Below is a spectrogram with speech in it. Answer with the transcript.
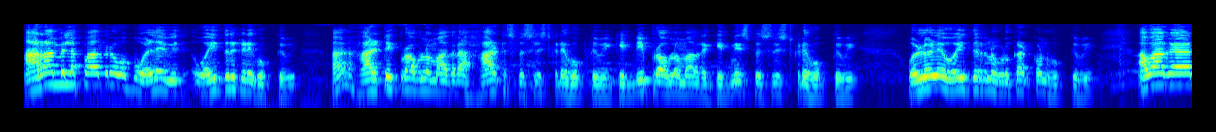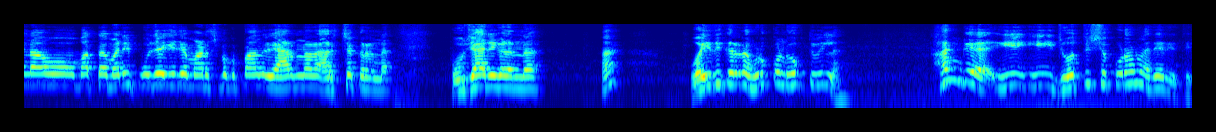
ಆರಾಮಿಲ್ಲಪ್ಪ ಅಂದ್ರೆ ಒಬ್ಬ ಒಳ್ಳೆ ವಿದ್, ವೈದ್ಯರ ಕಡೆಗೆ ಹೋಗ್ತೀವಿ. ಹಾರ್ಟಿಗೆ ಪ್ರಾಬ್ಲಮ್ ಆದ್ರೆ ಹಾರ್ಟ್ ಸ್ಪೆಷಲಿಸ್ಟ್ ಕಡೆ ಹೋಗ್ತೀವಿ ಕಿಡ್ನಿ ಪ್ರಾಬ್ಲಮ್ ಆದರೆ ಕಿಡ್ನಿ ಸ್ಪೆಷಲಿಸ್ಟ್ ಕಡೆ ಹೋಗ್ತೀವಿ, ಒಳ್ಳೊಳ್ಳೆ ವೈದ್ಯರನ್ನ ಹುಡುಕಾಡ್ಕೊಂಡು ಹೋಗ್ತೀವಿ. ಅವಾಗ ನಾವು ಮತ್ತೆ ಮನೆ ಪೂಜೆ ಗೀಜೆ ಮಾಡಿಸ್ಬೇಕಪ್ಪ ಅಂದ್ರೆ ಯಾರನ್ನಾರ ಅರ್ಚಕರನ್ನ, ಪೂಜಾರಿಗಳನ್ನ ಹಾಂ ವೈದಿಕರನ್ನ ಹುಡ್ಕೊಂಡು ಹೋಗ್ತೀವಿಲ್ಲ. ಹಂಗೆ ಈ ಈ ಜ್ಯೋತಿಷ್ಯ ಕೂಡ ಅದೇ ರೀತಿ.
